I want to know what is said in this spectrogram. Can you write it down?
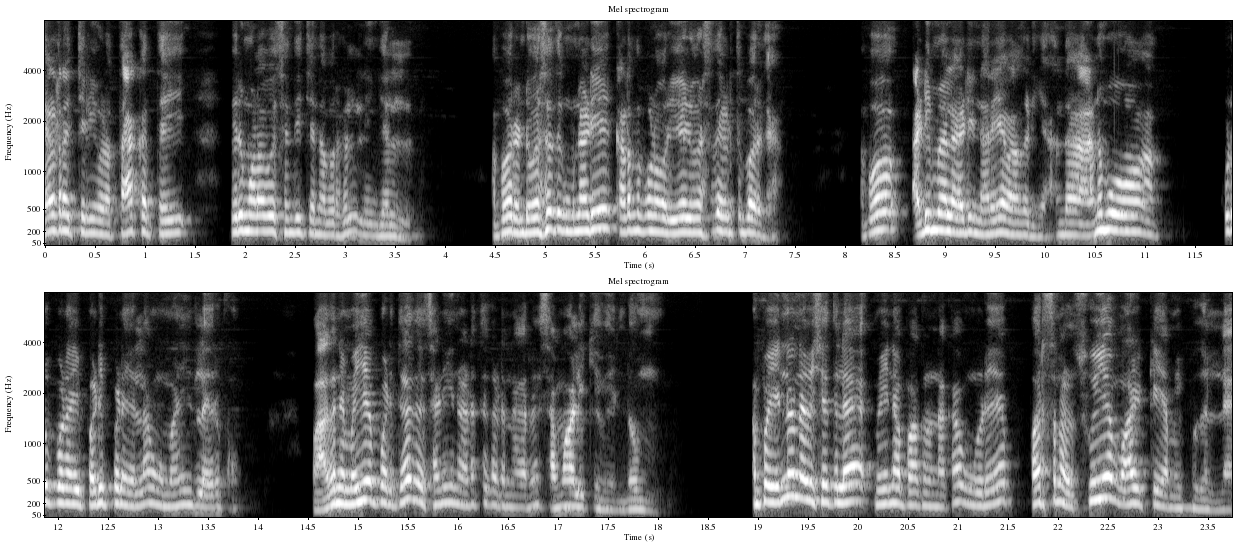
ஏழரை சனியோட தாக்கத்தை பெருமளவு சந்தித்த நபர்கள் நீங்கள் அப்போ ரெண்டு வருஷத்துக்கு முன்னாடி கடந்து போன ஒரு ஏழு வருஷத்தை எடுத்து பாருங்க. அப்போது அடி மேலே அடி நிறைய வாங்குறீங்க அந்த அனுபவம் கொடுப்பனை படிப்பனை எல்லாம் உங்கள் மைண்டில் இருக்கும். இப்போ அதனை மையப்படுத்தி அந்த சனியின் அடுத்த கட்ட நகரை சமாளிக்க வேண்டும். அப்போ என்னென்ன விஷயத்தில் மெயினாக பார்க்கணுன்னாக்கா உங்களுடைய பர்சனல் சுய வாழ்க்கை அமைப்புகளில்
